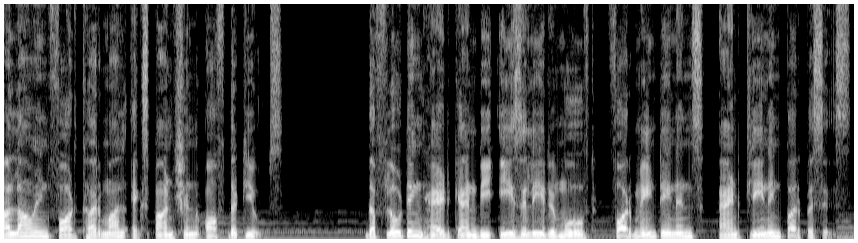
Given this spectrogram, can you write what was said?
allowing for thermal expansion of the tubes. The floating head can be easily removed for maintenance and cleaning purposes.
